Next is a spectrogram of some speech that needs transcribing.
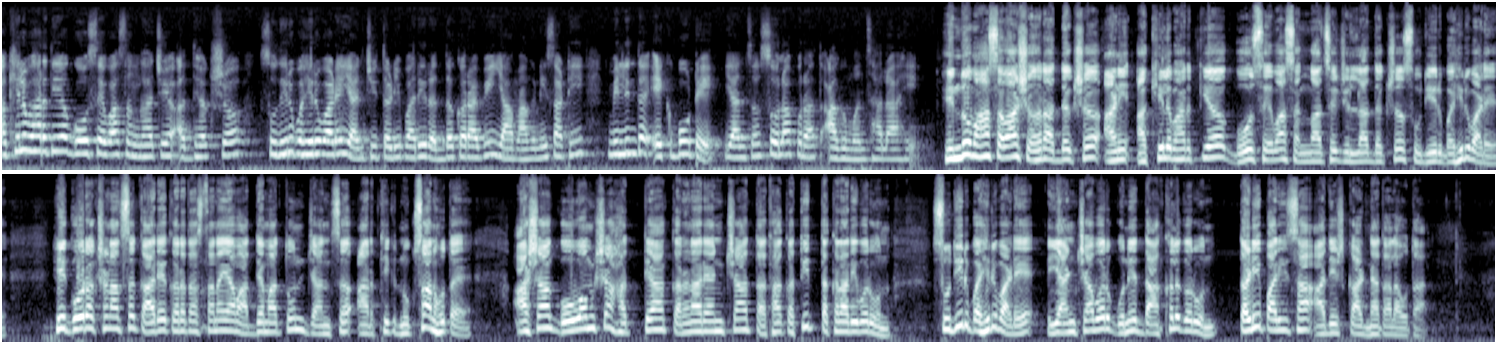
अखिल भारतीय गोसेवा संघाचे अध्यक्ष सुधीर बहिरवाडे यांची तडीपारी रद्द करावी या मागणीसाठी मिलिंद एकबोटे यांचं सोलापुरात आगमन झालं आहे. हिंदू महासभा शहराध्यक्ष आणि अखिल भारतीय गोसेवा संघाचे जिल्हाध्यक्ष सुधीर बहिरवाडे हे गोरक्षणाचं कार्य करत असताना या माध्यमातून ज्यांचं आर्थिक नुकसान होत आहे अशा गोवंश हत्या करणाऱ्यांच्या तथाकथित तक्रारीवरून सुधीर बहिरवाडे यांच्यावर गुन्हे दाखल करून तडीपारीचा आदेश काढण्यात आला होता.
